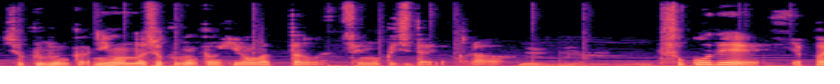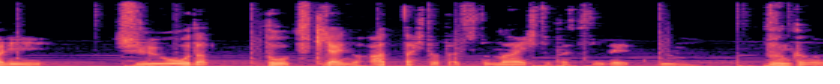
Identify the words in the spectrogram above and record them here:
食文化、日本の食文化が広がったのが戦国時代だから、うんうんそこで、やっぱり、中央だと付き合いのあった人たちとない人たちとで、うん文化が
